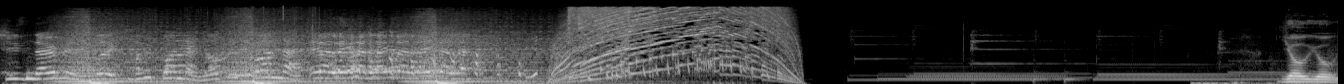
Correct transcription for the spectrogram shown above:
She's nervous. Look, no se esconda, no mírala, mírala. Yo, yo,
